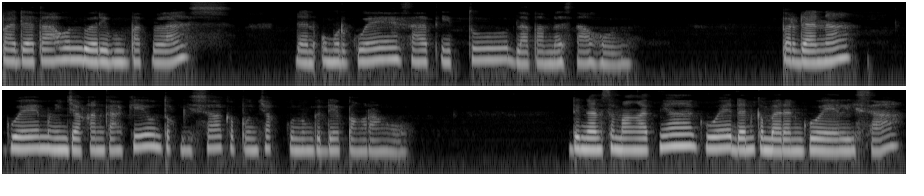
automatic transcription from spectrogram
Pada tahun 2014 dan umur gue saat itu 18 tahun. Perdana, gue menginjakan kaki untuk bisa ke puncak Gunung Gede Pangrango. Dengan semangatnya, gue dan kembaran gue, Lisa,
